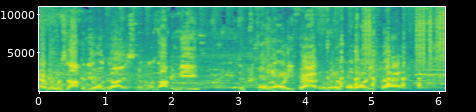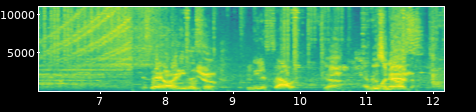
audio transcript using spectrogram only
Everyone's knocking the old guys. Everyone's knocking me. They're calling Artie fat. The way they're calling Artie fat. Say, Artie, listen, Yeah. you need a salad. Yeah. Everyone Listen, man.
